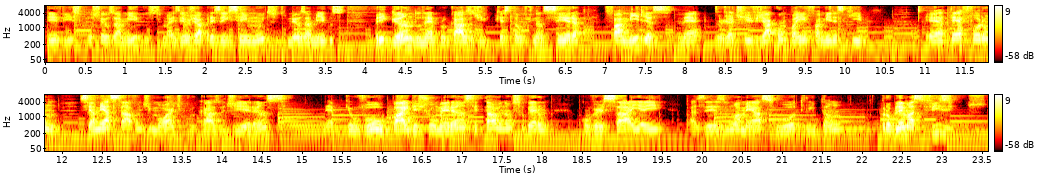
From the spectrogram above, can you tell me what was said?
teve isso com seus amigos, mas eu já presenciei muitos dos meus amigos brigando, né, por causa de questão financeira, famílias, né? Eu já tive, já acompanhei famílias que é, até foram se ameaçavam de morte por causa de herança, né? Porque o vô, o pai deixou uma herança e tal e não souberam conversar e aí às vezes um ameaça o outro. Então, problemas físicos.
